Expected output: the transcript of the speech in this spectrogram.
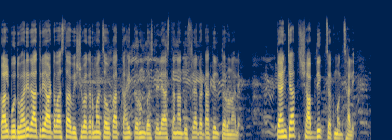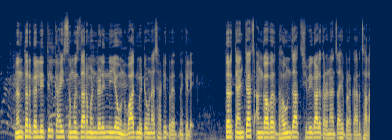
काल बुधवारी रात्री आठ वाजता विश्वकर्मा चौकात काही तरुण बसलेले असताना दुसऱ्या गटातील तरुण आले. त्यांच्यात शाब्दिक चकमक झाली. नंतर गल्लीतील काही समजदार मंडळींनी येऊन वाद मिटवण्यासाठी प्रयत्न केले. तर त्यांच्याच अंगावर धावून जात शिवीगाळ करण्याचाही प्रकार झाला.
